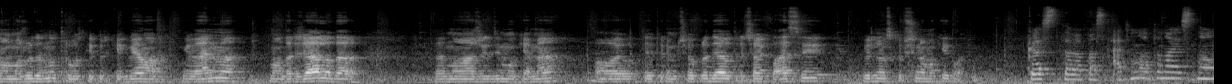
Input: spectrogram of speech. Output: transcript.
nuo mažų dienų, turbūt kaip ir kiekvieno gyvenime, nuo darželio dar, nuo žaidimų kieme, o jau taip rimčiau pradėjau trečioje klasėje Vilniaus krepšinio mokykloje. Kas tave paskatino tenais, nu,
